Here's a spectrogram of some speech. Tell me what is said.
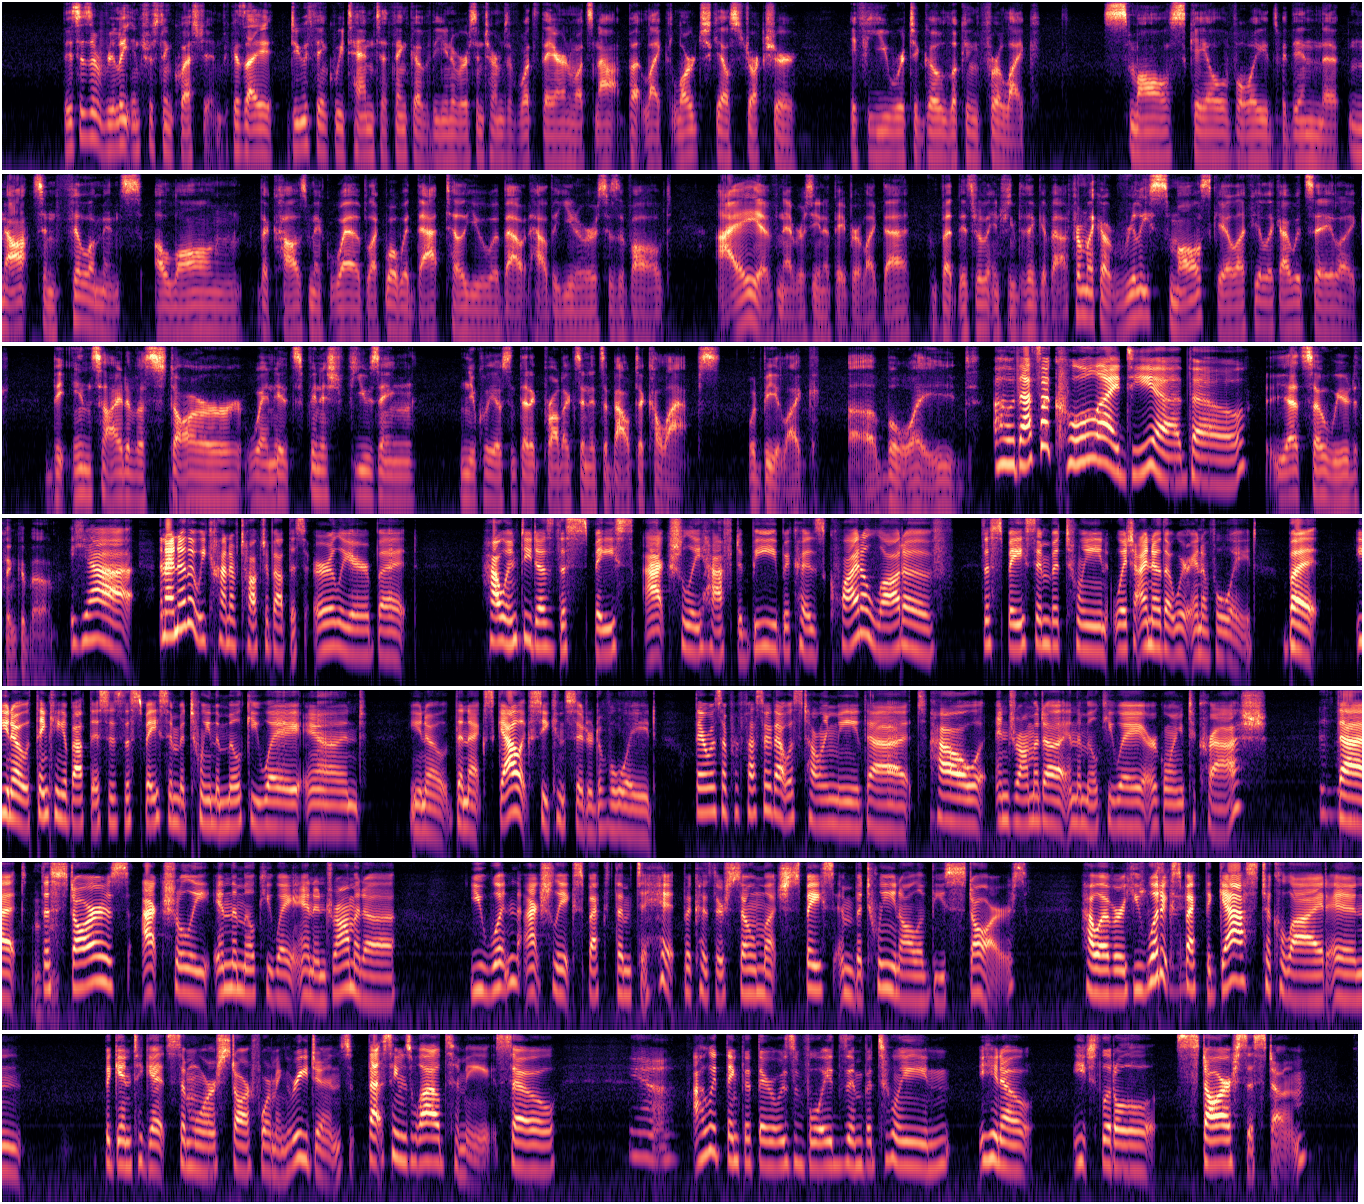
This is a really interesting question because I do think we tend to think of the universe in terms of what's there and what's not. But like large scale structure, if you were to go looking for like small scale voids within the knots and filaments along the cosmic web, like what would that tell you about how the universe has evolved? I have never seen a paper like that, but it's really interesting to think about. From like a really small scale, I feel like I would say like the inside of a star when it's finished fusing nucleosynthetic products and it's about to collapse would be like a void. Oh, that's a cool idea, though. Yeah, it's so weird to think about. Yeah. And I know that we kind of talked about this earlier, but how empty does the space actually have to be? Because quite a lot of the space in between, which I know that we're in a void, but, you know, thinking about this is the space in between the Milky Way and, you know, the next galaxy considered a void. There was a professor that was telling me that how Andromeda and the Milky Way are going to crash that the mm-hmm. stars actually in the Milky Way and Andromeda, you wouldn't actually expect them to hit because there's so much space in between all of these stars. However, you would expect the gas to collide and begin to get some more star forming regions. That seems wild to me. So Yeah. I would think that there was voids in between, you know, each little star system.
